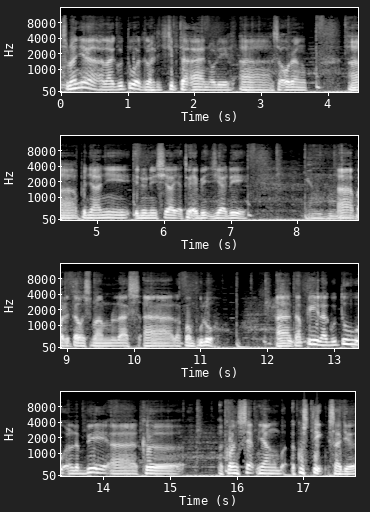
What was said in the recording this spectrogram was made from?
Sebenarnya lagu tu adalah diciptaan oleh uh, seorang uh, penyanyi Indonesia iaitu Abid Jiade. Uh, pada tahun 1980. Uh, tapi lagu tu lebih uh, ke konsep yang akustik saja.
